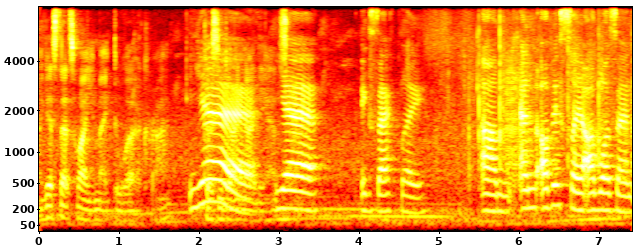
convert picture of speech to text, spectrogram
I guess that's why you make the work, right? yeah, Because you don't know the answer. yeah, exactly. Um, and obviously, I wasn't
